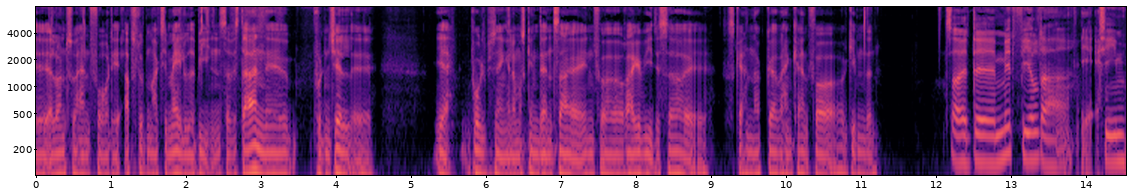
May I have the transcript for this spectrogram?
øh, Alonso han får det absolut maksimalt ud af bilen. Så hvis der er en øh, potentiel øh, ja, podieplacering, eller måske en sejr inden for rækkevidde, så, øh, skal han nok gøre, hvad han kan for at give dem den. så et uh, midfielder-team, Ja,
